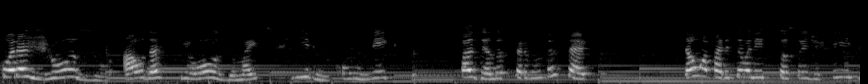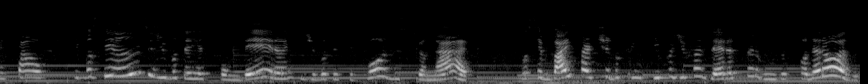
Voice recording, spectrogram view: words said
corajoso, audacioso, mais firme, convicto fazendo as perguntas certas. Então, apareceu ali situações difíceis tal, e você, antes de você responder, antes de você se posicionar, você vai partir do princípio de fazer as perguntas poderosas.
